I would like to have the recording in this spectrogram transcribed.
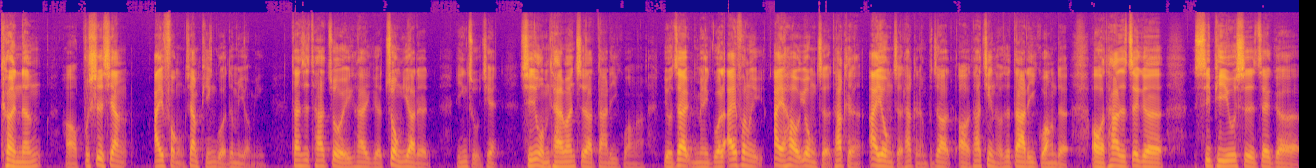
可能哦不是像 iPhone 像苹果这么有名，但是它作为它一个重要的零组件。其实我们台湾知道大力光啊，有在美国的 iPhone 的爱好用者，他可能爱用者，他可能不知道哦，它镜头是大力光的，哦，它的这个 CPU 是这个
